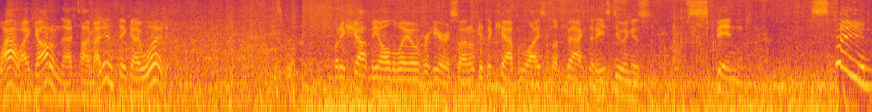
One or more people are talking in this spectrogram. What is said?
Wow, I got him that time. I didn't think I would. But he shot me all the way over here, so I don't get to capitalize on the fact that he's doing his spin. Spin!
